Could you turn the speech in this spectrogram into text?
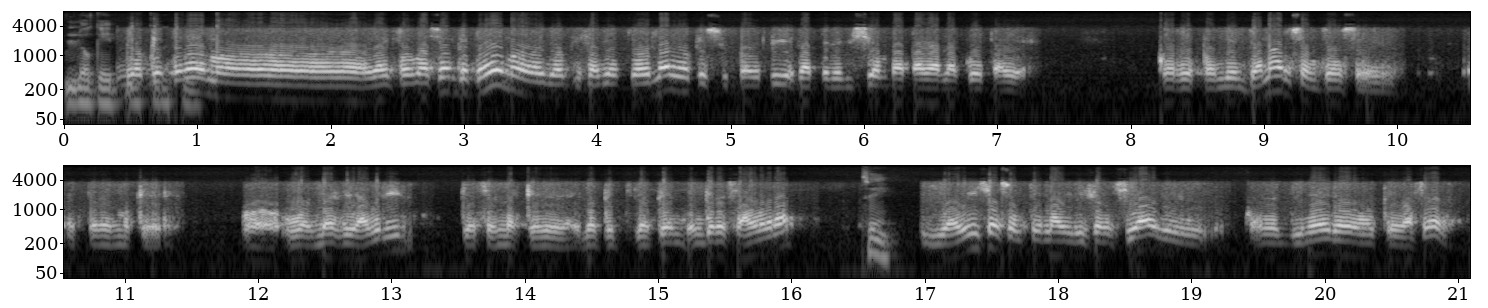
lo que... Lo que tenemos, la información que tenemos, lo que salió en todos lados, que la televisión va a pagar la cuota de correspondiente a marzo, entonces esperemos que, o, el mes de abril, que es el mes que lo que, lo que ingresa ahora, sí. y ahí ya es un tema dirigencial con el dinero que va a ser.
